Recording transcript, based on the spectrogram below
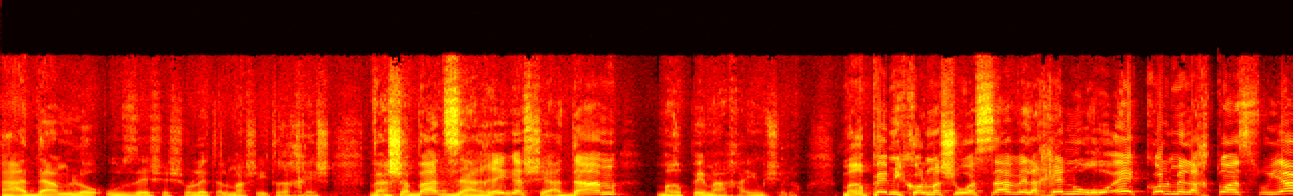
האדם לא הוא זה ששולט על מה שהתרחש. והשבת זה הרגע שאדם מרפה מהחיים שלו. מרפה מכל מה שהוא עשה, ולכן הוא רואה כל מלאכתו עשויה,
